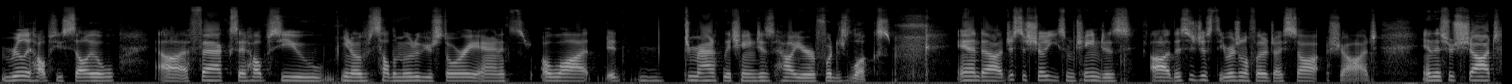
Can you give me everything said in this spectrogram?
really helps you sell uh, effects. It helps you, you know, sell the mood of your story, and it's a lot. It dramatically changes how your footage looks. And uh, just to show you some changes, uh, this is just the original footage I saw shot, and this was shot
